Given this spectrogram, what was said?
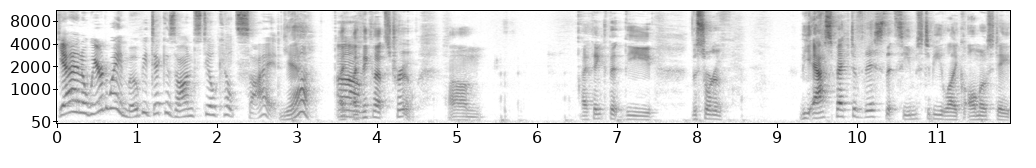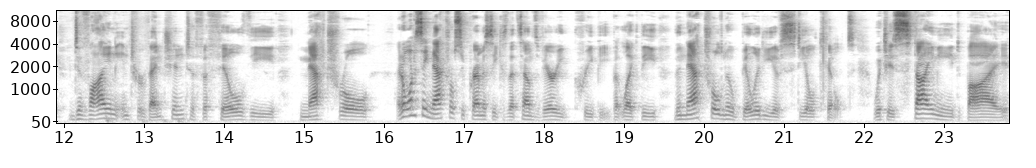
yeah in a weird way moby dick is on Steelkilt's side Yeah, I, I Um, think that's true. Um, I think that the the sort of the aspect of this that seems to be like almost a divine intervention to fulfill the natural I don't want to say natural supremacy because that sounds very creepy, but like the the natural nobility of Steelkilt, which is stymied by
